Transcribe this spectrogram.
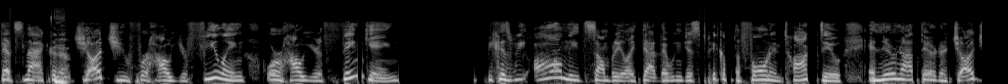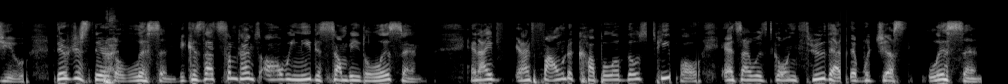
that's not going to yeah. judge you for how you're feeling or how you're thinking. Because we all need somebody like that that we can just pick up the phone and talk to, and they're not there to judge you. They're just there right. to listen because that's sometimes all we need is somebody to listen. And I I found a couple of those people as I was going through that that would just listen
